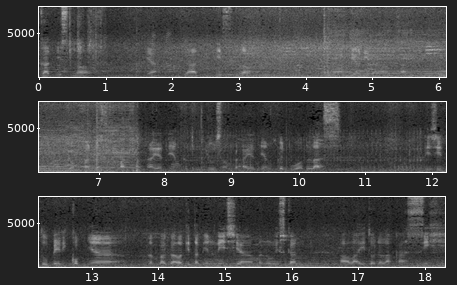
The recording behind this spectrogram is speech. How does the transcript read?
God is love. Ya God is love. Dia di dalam satu Yohanes 4 ayat yang ke-7 sampai ayat yang ke-12 di situ perikopnya lembaga Alkitab Indonesia menuliskan Allah itu adalah kasih.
